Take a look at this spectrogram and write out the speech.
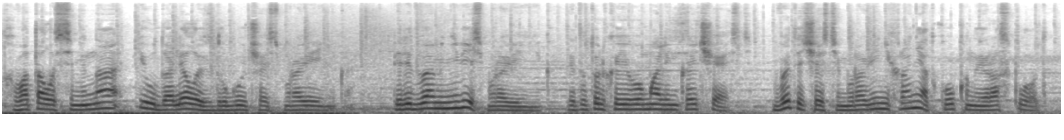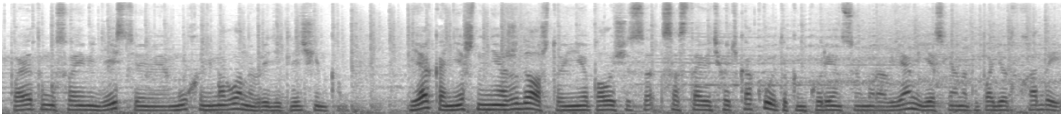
хватала семена и удалялась в другую часть муравейника. Перед вами не весь муравейник, это только его маленькая часть. В этой части муравьи не хранят коконы и расплод, поэтому своими действиями муха не могла навредить личинкам. Я, конечно, не ожидал, что у нее получится составить хоть какую-то конкуренцию муравьям, если она попадет в ходы.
